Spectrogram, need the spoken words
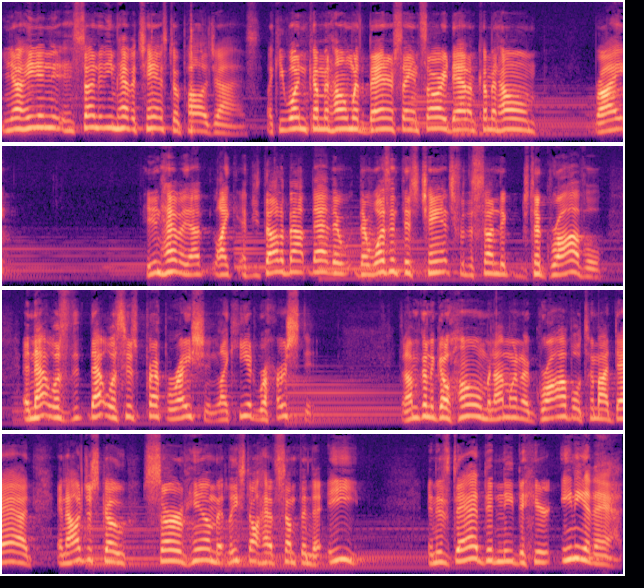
You know, he didn't, his son didn't even have a chance to apologize. Like he wasn't coming home with a banner saying, Sorry, Dad, I'm coming home, right? He didn't have a, like, have you thought about that? There, there wasn't this chance for the son to, to grovel. And that was, that was his preparation. Like he had rehearsed it that I'm going to go home and I'm going to grovel to my dad and I'll just go serve him. At least I'll have something to eat. And his dad didn't need to hear any of that.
